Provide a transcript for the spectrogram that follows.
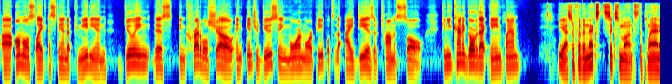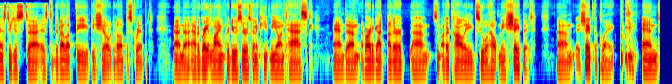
uh, almost like a stand-up comedian doing this incredible show and introducing more and more people to the ideas of Thomas Sowell. Can you kind of go over that game plan? Yeah. So for the next six months, the plan is to just uh, is to develop the the show, develop the script, and uh, have a great line producer. It's going to keep me on task, and um, I've already got other um, some other colleagues who will help me shape it um, shape the play. and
